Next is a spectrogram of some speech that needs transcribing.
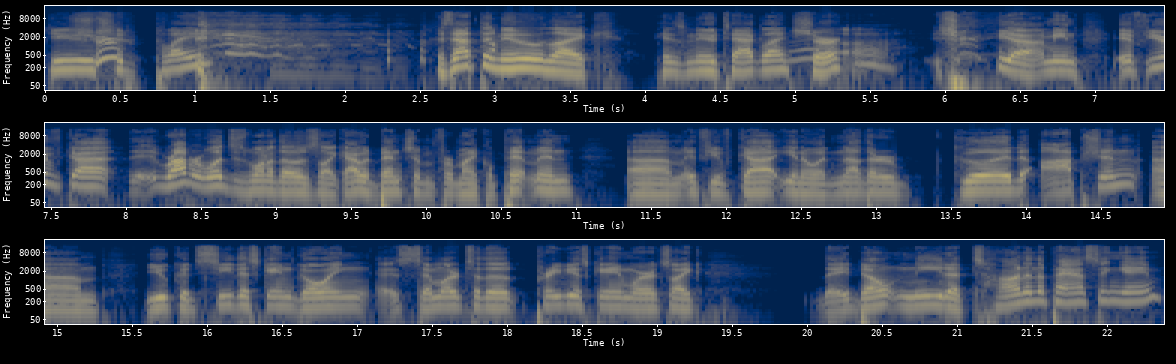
You Sure. should play him. Is that the new like his new tagline? Sure. Uh, yeah, I mean, if you've got Robert Woods is one of those like I would bench him for Michael Pittman. Um, if you've got you know another good option, um, you could see this game going uh, similar to the previous game where it's like they don't need a ton in the passing game,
